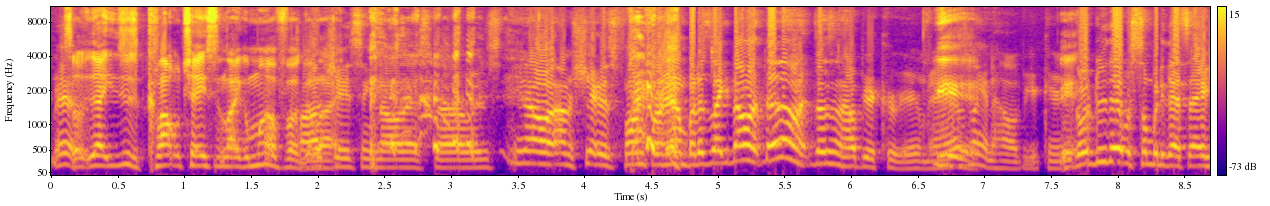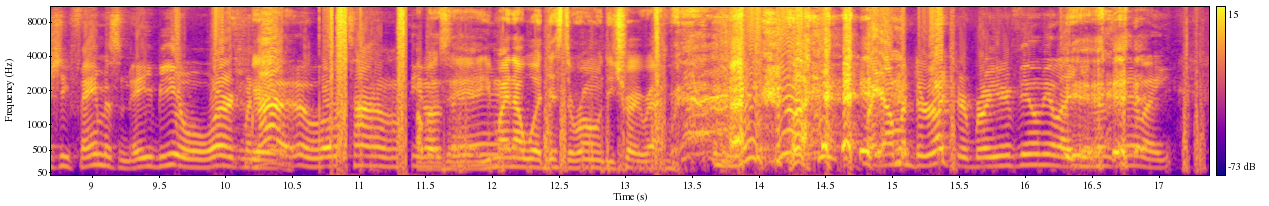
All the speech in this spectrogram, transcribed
Yeah. So like you just clout chasing like a motherfucker. Cloud like, chasing and all that stuff. You know, I'm sure it's fun for him, but it's like, no, that don't, doesn't help your career, man. It's not gonna help your career. Yeah. Go do that with somebody that's actually famous. Maybe it will work, but not a lot of time. You know what I'm saying? You might not want to diss the wrong Detroit rapper. like I'm a director, bro. You feel me? Like you know what I'm saying? Like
